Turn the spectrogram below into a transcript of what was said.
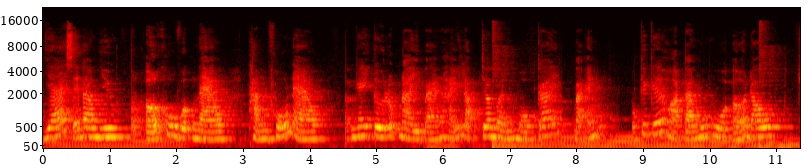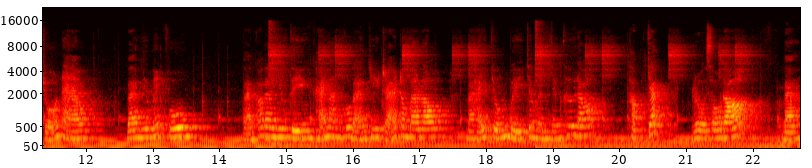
giá sẽ bao nhiêu, ở khu vực nào, thành phố nào. Ngay từ lúc này bạn hãy lập cho mình một cái bảng, một cái kế hoạch bạn muốn mua ở đâu, chỗ nào, bao nhiêu mét vuông. Bạn có bao nhiêu tiền, khả năng của bạn chi trả trong bao lâu và hãy chuẩn bị cho mình những thứ đó thật chắc. Rồi sau đó, bạn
